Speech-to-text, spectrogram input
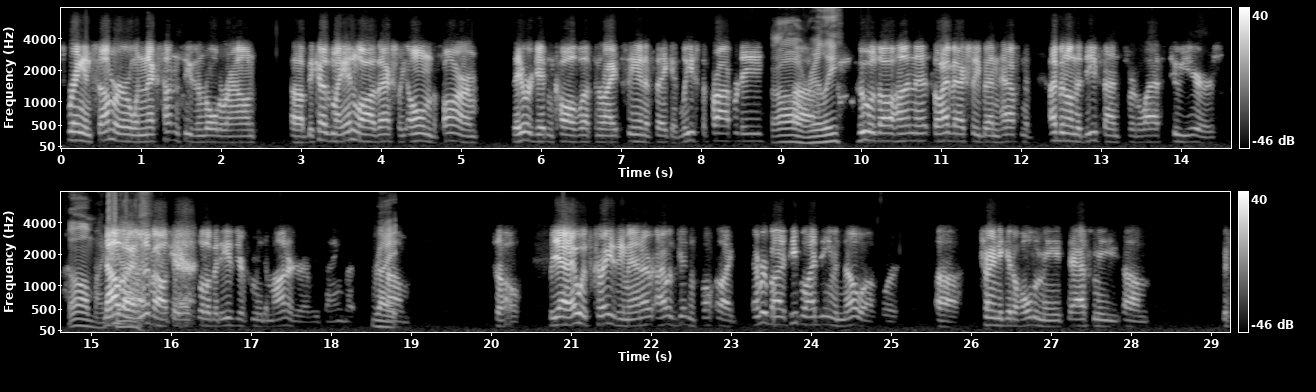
spring and summer when the next hunting season rolled around. Uh, because my in-laws actually owned the farm, they were getting calls left and right, seeing if they could lease the property Oh, Uh, really? who was all hunting it. So I've actually been having to. I've been on the defense for the last two years. Oh my god. now god. that I live out there, it's a little bit easier for me to monitor everything. But right. um, so, but yeah, it was crazy, man. I, I was getting like everybody, people I didn't even know of were uh, trying to get a hold of me to ask me, um, if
